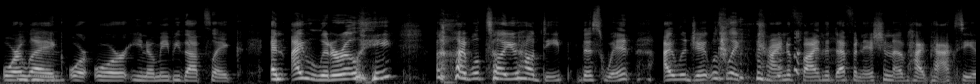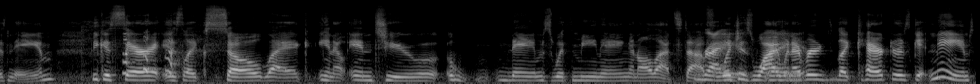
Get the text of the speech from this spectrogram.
or mm-hmm. like or or you know maybe that's like and i literally i will tell you how deep this went i legit was like trying to find the definition of hypaxia's name because sarah is like so like you know into names with meaning and all that stuff right, which is why right. whenever like characters get names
